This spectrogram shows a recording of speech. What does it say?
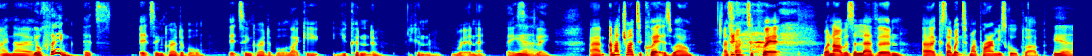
I know. your thing. it's it's incredible. It's incredible. Like you you couldn't have you couldn't have written it basically. Um, and I tried to quit as well. I tried to quit when I was 11 because I went to my primary school club Yeah.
